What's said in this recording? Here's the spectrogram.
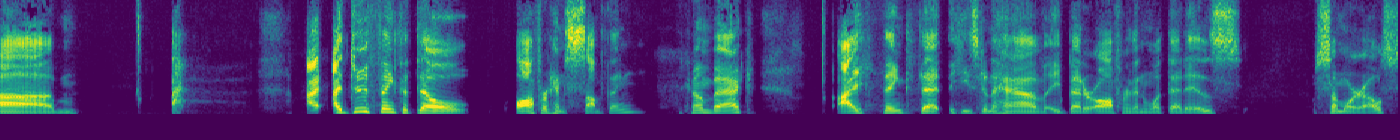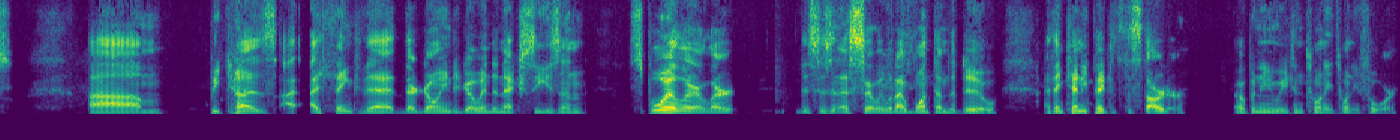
um, I, I do think that they'll offer him something to come back. I think that he's going to have a better offer than what that is somewhere else. Um, because I, I think that they're going to go into next season. Spoiler alert, this isn't necessarily what I want them to do. I think Kenny Pickett's the starter opening week in 2024.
